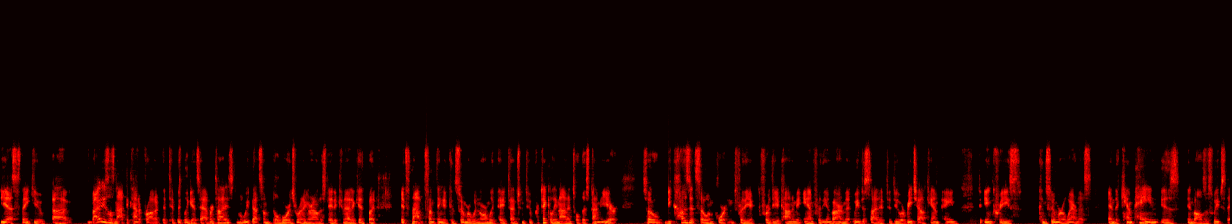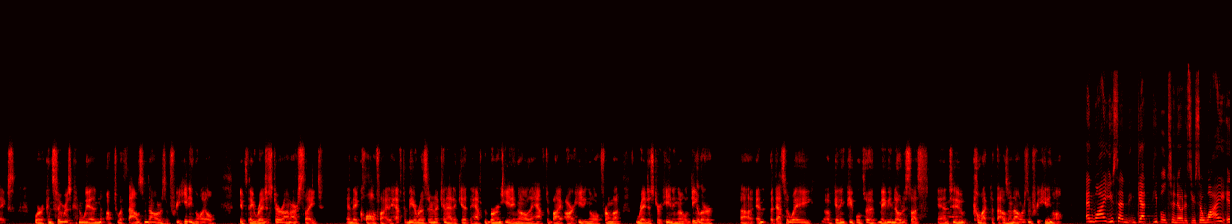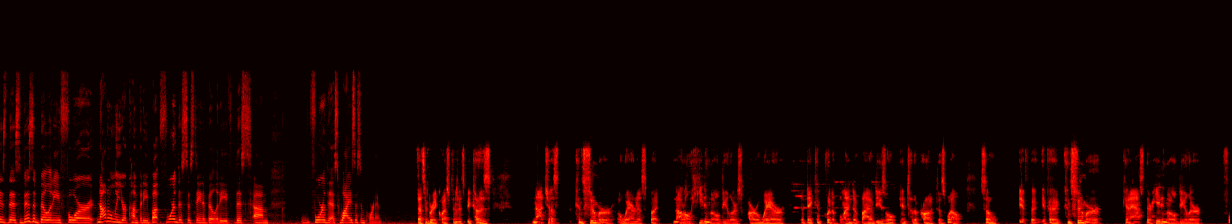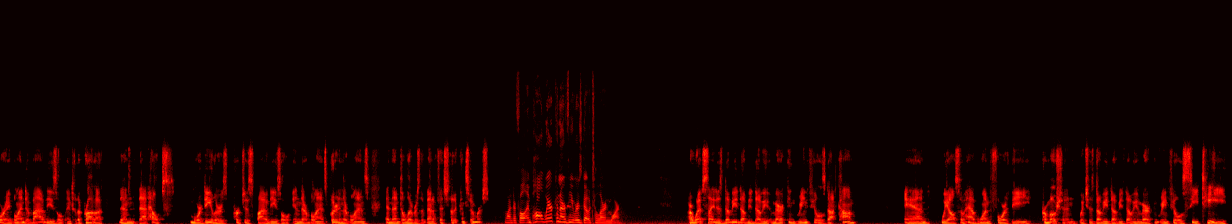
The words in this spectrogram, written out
Yes, thank you. Uh, biodiesel is not the kind of product that typically gets advertised. I mean, we've got some billboards running around the state of Connecticut, but it's not something a consumer would normally pay attention to, particularly not until this time of year. So because it's so important for the for the economy and for the environment, we've decided to do a reach out campaign to increase consumer awareness. And the campaign is involves a sweepstakes where consumers can win up to $1,000 of free heating oil if they register on our site and they qualify. They have to be a resident of Connecticut. They have to burn heating oil. They have to buy our heating oil from a registered heating oil dealer. Uh, and but that's a way of getting people to maybe notice us and to collect $1,000 in free heating oil. And why, you said get people to notice you. So why is this visibility for not only your company, but for the sustainability, this um, for this? Why is this important? That's a great question. It's because not just consumer awareness, but not all heating oil dealers are aware that they can put a blend of biodiesel into the product as well. So if the, if a consumer can ask their heating oil dealer for a blend of biodiesel into the product, then that helps more dealers purchase biodiesel in their blends, put it in their blends, and then delivers the benefits to the consumers. Wonderful. And Paul, where can our viewers go to learn more? Our website is www.americangreenfuels.com. And we also have one for the promotion, which is www.americangreenfuelsct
